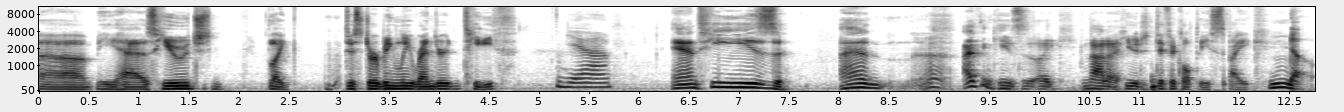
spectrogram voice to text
Um, he has huge, like disturbingly rendered teeth, Yeah. and he's, and uh, I think he's like not a huge difficulty spike no.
